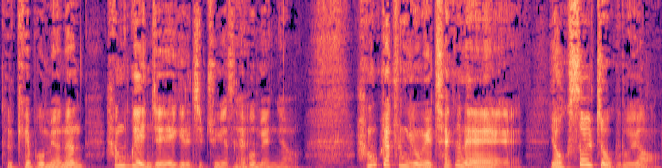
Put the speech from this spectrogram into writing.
그렇게 보면은 한국에 이제 얘기를 집중해서 네. 해보면요. 한국 같은 경우에 최근에 역설적으로요.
